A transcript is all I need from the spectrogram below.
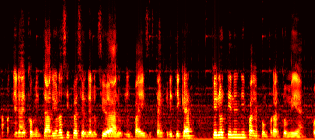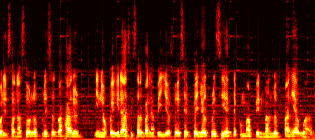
A manera de comentario, la situación de los ciudadanos del país está en crítica que no tienen ni para comprar comida. Por esa razón los precios bajaron y no fue gracias al maravilloso desempeño del presidente como afirman los paniaguados.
